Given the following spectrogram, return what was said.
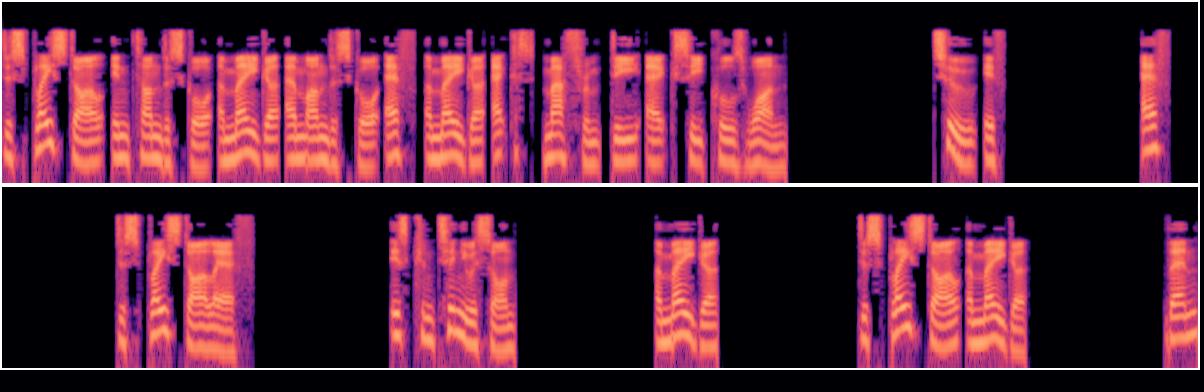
Display style int underscore omega m underscore f omega x mathrm d x equals one. Two if f display style f is continuous on omega display style omega then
